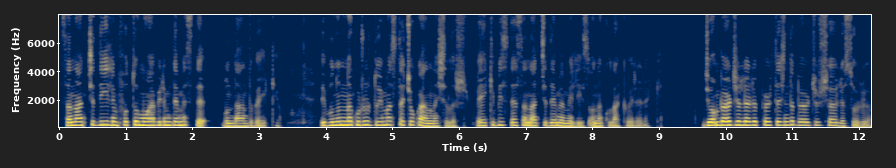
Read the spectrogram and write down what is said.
Sanatçı değilim, foto muhabirim demesi de bundandı belki. Ve bununla gurur duyması da çok anlaşılır. Belki biz de sanatçı dememeliyiz ona kulak vererek. John Berger'la röportajında Berger şöyle soruyor.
